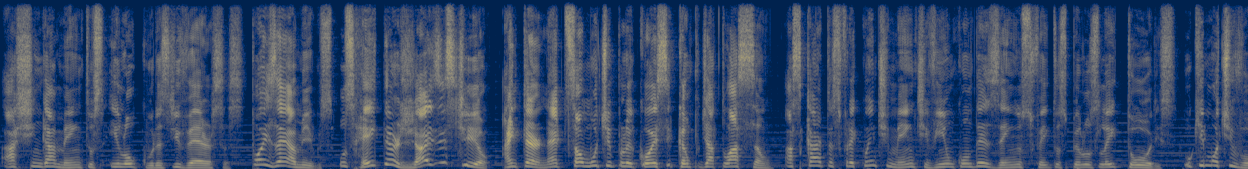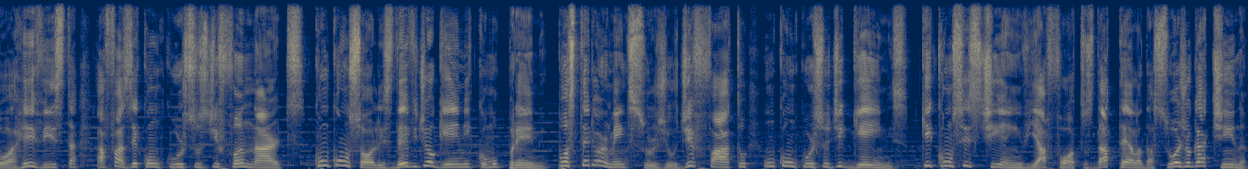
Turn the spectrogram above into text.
a xingamentos e loucuras diversas. Pois é amigos, os haters já existiam, a internet só multiplicou esse campo de atuação. As cartas frequentemente vinham com desenhos feitos pelos leitores, o que motivou a revista a fazer concursos de fanarts, com consoles de videogame como prêmio. Posteriormente surgiu de fato um concurso de games, que consistia em enviar fotos da tela da sua jogatina.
